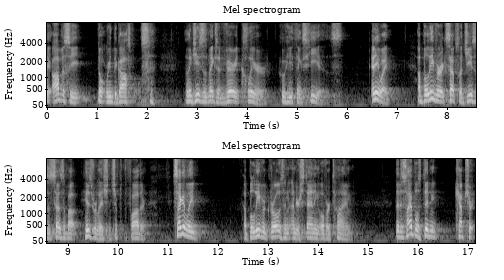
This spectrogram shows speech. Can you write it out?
they obviously don't read the Gospels. I think Jesus makes it very clear who he thinks he is. Anyway, a believer accepts what Jesus says about his relationship to the Father. Secondly, a believer grows in understanding over time. The disciples didn't capture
